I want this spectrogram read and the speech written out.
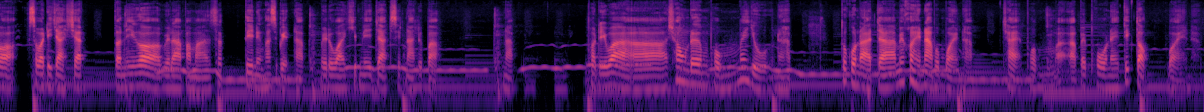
ก็สวัสดีจ้ะแชท ตอนนี้ก็เวลาประมาณสักตีหนึ่งห้าสิบเอ็ดครับ ไม่รู้ว่าคลิปนี้จะเสร็จนานหรือเปล่านะครับ พอดีว่าช่องเดิมผมไม่อยู่นะครับ ทุกคนอาจจะไม่ค่อยเห็นหน้าผมบ่อยนะครับ ใช่ ผมไปโพใน Tik t o อกบ่อยนะครับ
